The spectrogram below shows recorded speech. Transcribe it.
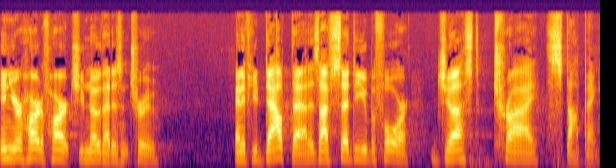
in your heart of hearts, you know that isn't true. And if you doubt that, as I've said to you before, just try stopping.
